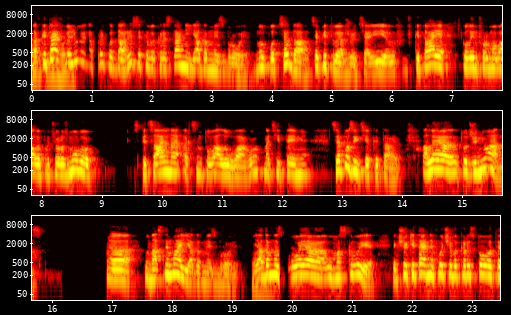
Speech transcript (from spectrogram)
Так, Китай хвилює, наприклад, да, ризики використання ядерної зброї. Ну, от це да, це підтверджується. І в Китаї, коли інформували про цю розмову, спеціально акцентували увагу на цій темі. Це позиція Китаю. Але тут же нюанс. Е, у нас немає ядерної зброї. Ядерна зброя у Москви. Якщо Китай не хоче використовувати,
